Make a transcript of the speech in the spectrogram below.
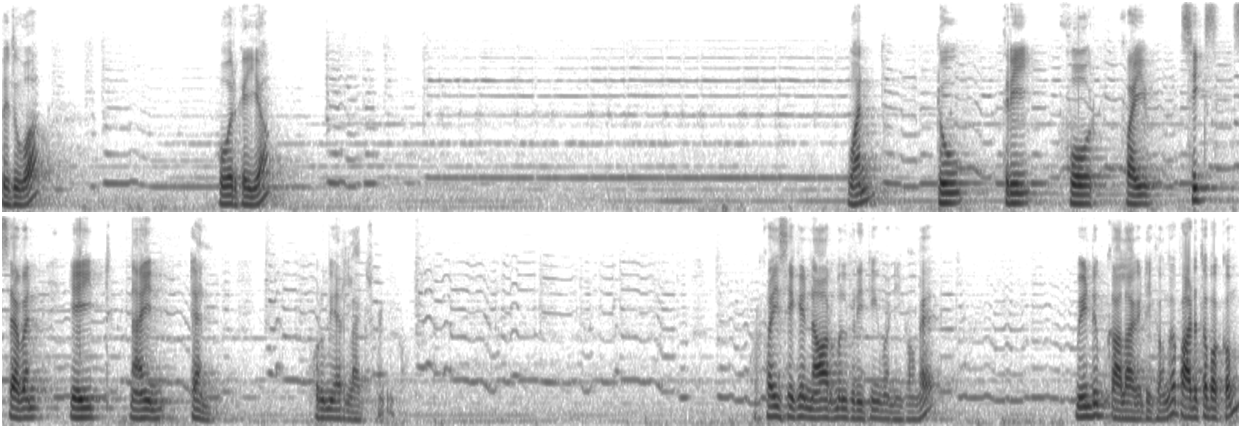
மெதுவாக ஒவ்வொரு கையா? One two three four five six seven eight nine ten பொறுமையாக ரிலாக்ஸ் பண்ணிக்கோ. ஃபைவ் செகண்ட் நார்மல் ப்ரீத்திங் பண்ணிக்கோங்க. மீண்டும் காலாக கட்டிக்கோங்க இப்போ அடுத்த பக்கம்.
